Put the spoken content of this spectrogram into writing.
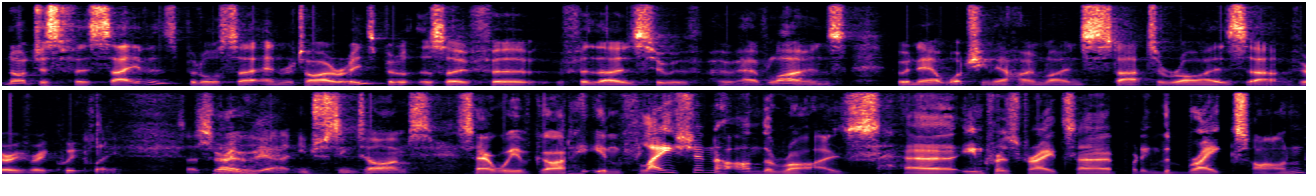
not just for savers, but also and retirees, but also for, for those who have who have loans who are now watching their home loans start to rise uh, very very quickly. So it's so, very uh, interesting times. So we've got inflation on the rise, uh, interest rates are putting the brakes on.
